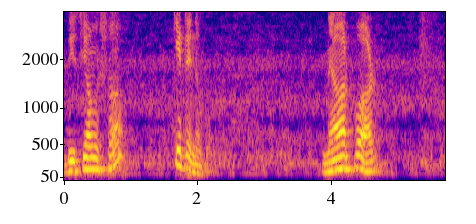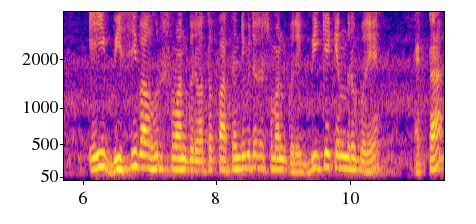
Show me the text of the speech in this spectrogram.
বিসি অংশ কেটে নেব। নেওয়ার পর এই বিসি বাহুর সমান করে অর্থাৎ পাঁচ সেন্টিমিটারের সমান করে বিকে কেন্দ্র করে একটা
